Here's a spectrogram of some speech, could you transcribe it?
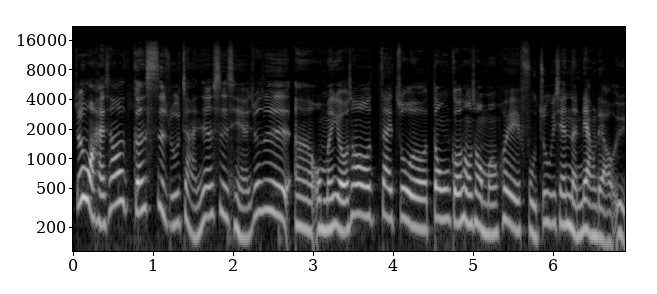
就是我还是要跟饲主讲一件事情，就是呃，我们有时候在做动物沟通的时候，我们会辅助一些能量疗愈，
